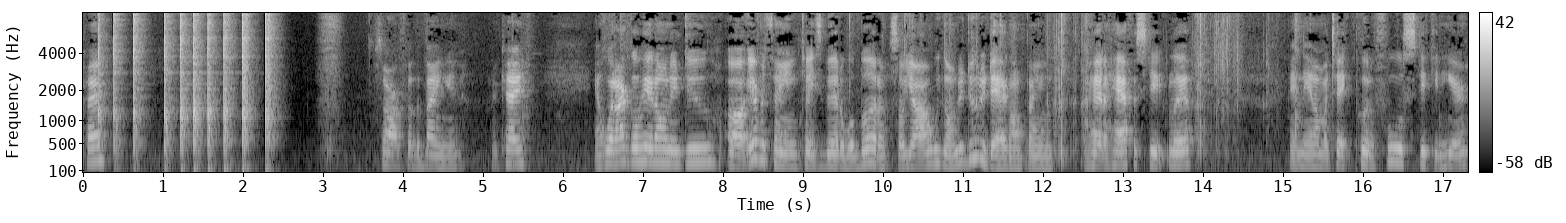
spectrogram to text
Okay? Sorry for the banging. Okay? And what I go ahead on and do, uh, everything tastes better with butter. So y'all, we going to do the daggone thing. I had a half a stick left. And then I'm going to take put a full stick in here.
